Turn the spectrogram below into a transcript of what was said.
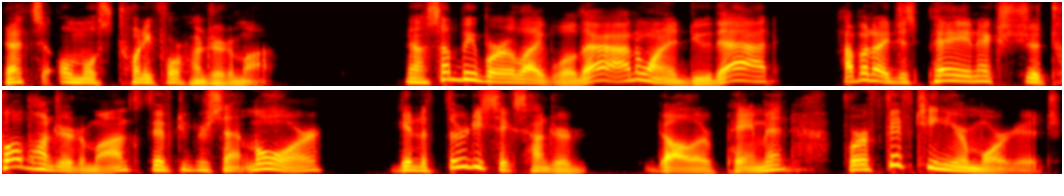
That's almost 2400 a month. Now, some people are like, well, that, I don't want to do that. How about I just pay an extra 1200 a month, 50% more, get a $3,600 payment for a 15 year mortgage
